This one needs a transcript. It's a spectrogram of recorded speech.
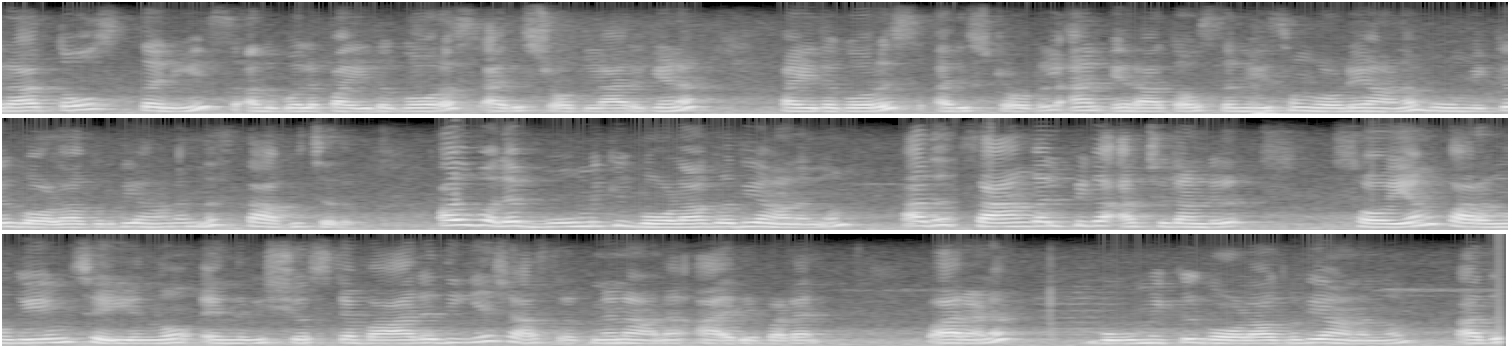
ഇറാത്തോസ്തനീസ് അതുപോലെ പൈതഗോറസ് അരിസ്റ്റോട്ടിൽ ആരൊക്കെയാണ്? പൈതഗോറസ് അരിസ്റ്റോട്ടിൽ ആൻഡ് ഇറാത്തോസ്തനീസും കൂടെയാണ് ഭൂമിക്ക് ഗോളാകൃതിയാണെന്ന് സ്ഥാപിച്ചത്. അതുപോലെ ഭൂമിക്ക് ഗോളാകൃതിയാണെന്നും അത് സാങ്കല്പിക അച്ചുതണ്ടിൽ സ്വയം കറങ്ങുകയും ചെയ്യുന്നു എന്ന് വിശ്വസിച്ച ഭാരതീയ ശാസ്ത്രജ്ഞനാണ് ആര്യഭടൻ. കാരണം ഭൂമിക്ക് ഗോളാകൃതിയാണെന്നും അത്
